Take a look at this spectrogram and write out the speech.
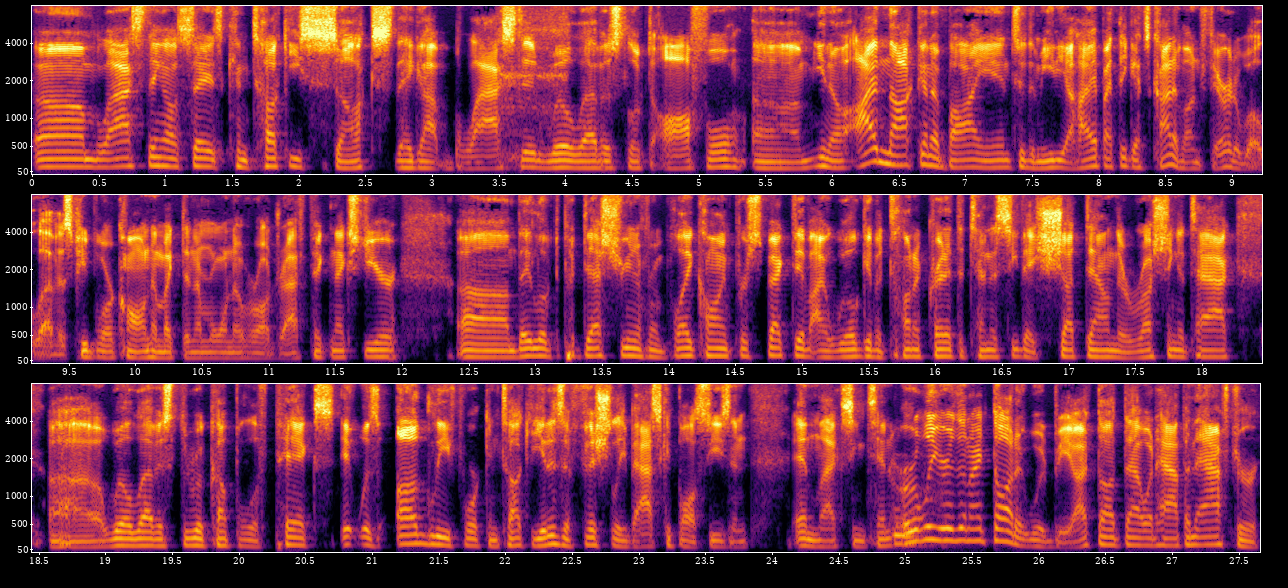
Um, last thing I'll say is Kentucky sucks. They got blasted. Will Levis looked awful. Um, you know, I'm not gonna buy into the media hype. I think it's kind of unfair to Will Levis. People are calling him like the number one overall draft pick next year. Um, they looked pedestrian from a play calling perspective. I will give a ton of credit to Tennessee. They shut down their rushing attack. Uh, Will Levis threw a couple of picks. It was ugly for Kentucky. It is officially basketball season in Lexington earlier than I thought it would be. I thought that would happen after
